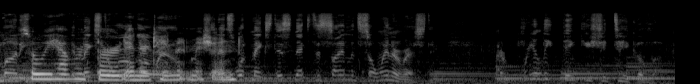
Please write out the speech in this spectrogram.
Money. So we have It our third entertainment mission. That's what makes this next assignment so interesting. I really think you should take a look.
